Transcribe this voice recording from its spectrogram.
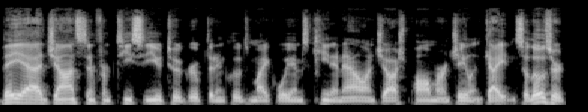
they add Johnston from TCU to a group that includes Mike Williams, Keenan Allen, Josh Palmer, and Jalen Guyton. So those are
